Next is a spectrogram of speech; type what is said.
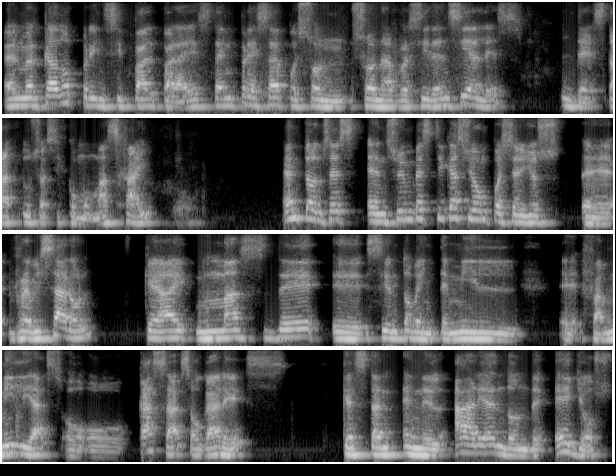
El mercado principal para esta empresa, pues son zonas residenciales de estatus así como más high. Entonces, en su investigación, pues ellos eh, revisaron que hay más de eh, 120 mil eh, familias o, o casas, hogares, que están en el área en donde ellos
